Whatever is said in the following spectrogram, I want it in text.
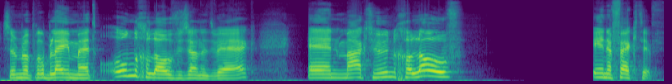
Ze hebben een probleem met ongeloof is aan het werk en maakt hun geloof ineffectief.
